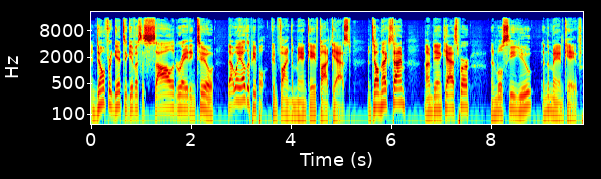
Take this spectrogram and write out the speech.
And don't forget to give us a solid rating too. That way other people can find the Man Cave Podcast. Until next time, I'm Dan Casper, and we'll see you in the Man Cave.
